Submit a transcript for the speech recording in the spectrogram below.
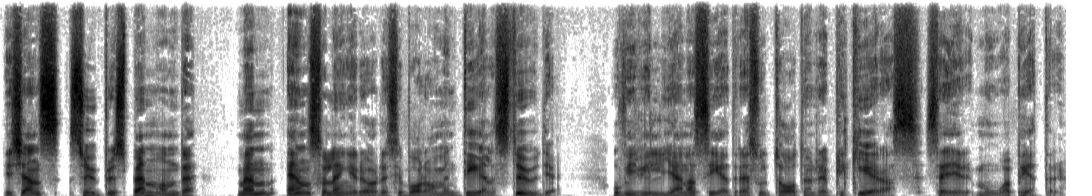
Det känns superspännande, men än så länge rör det sig bara om en delstudie och vi vill gärna se att resultaten replikeras, säger Moa Peter.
